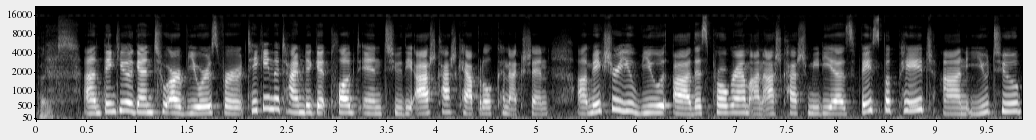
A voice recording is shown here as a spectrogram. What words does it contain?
thanks. And thank you again to our viewers for taking the time to get plugged into the Oshkosh Capitol Connection. Uh, make sure you view uh, this program on Oshkosh Media's Facebook page, on YouTube,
